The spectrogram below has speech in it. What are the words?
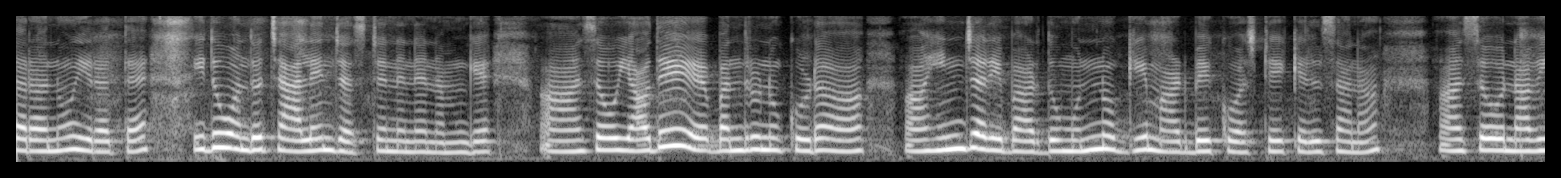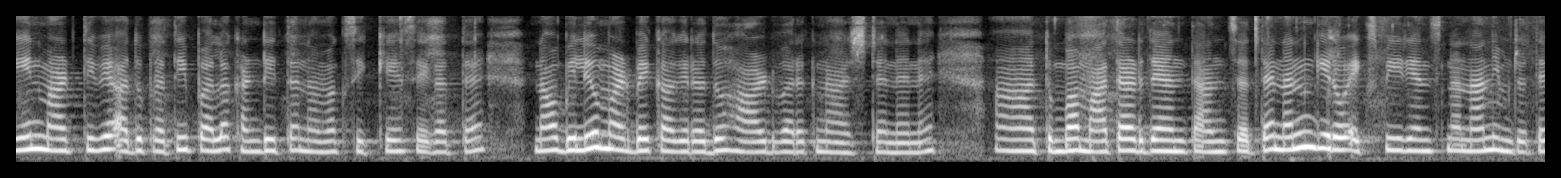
ಥರನೂ ಇರುತ್ತೆ. ಇದು ಒಂದು ಚಾಲೆಂಜ್ ಅಷ್ಟೇ ನಮಗೆ. ಸೊ ಯಾವುದೇ ಬಂದ್ರೂ ಕೂಡ ಹಿಂಜರಿಬಾರ್ದು, ಮುನ್ನುಗ್ಗಿ ಮಾಡಬೇಕು ಅಷ್ಟೇ ಕೆಲಸನ. ಸೊ ನಾವೇನು ಮಾಡ್ತೀವಿ, ಅದು ಪ್ರತಿಫಲ ಖಂಡಿತ ನಮಗೆ ಸಿಕ್ಕೇ ಸಿಗತ್ತೆ. ನಾವು ಬಿಲೀವ್ ಮಾಡಬೇಕಾಗಿರೋದು ಹಾರ್ಡ್ ವರ್ಕ್ನ ಅಷ್ಟೇ ತುಂಬ ಮಾತಾಡಿದೆ ಅಂತ ಅನಿಸುತ್ತೆ. ನನಗಿರೋ ಎಕ್ಸ್ಪೀರಿಯನ್ಸ್ನ ನಾನು ನಿಮ್ಮ ಜೊತೆ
